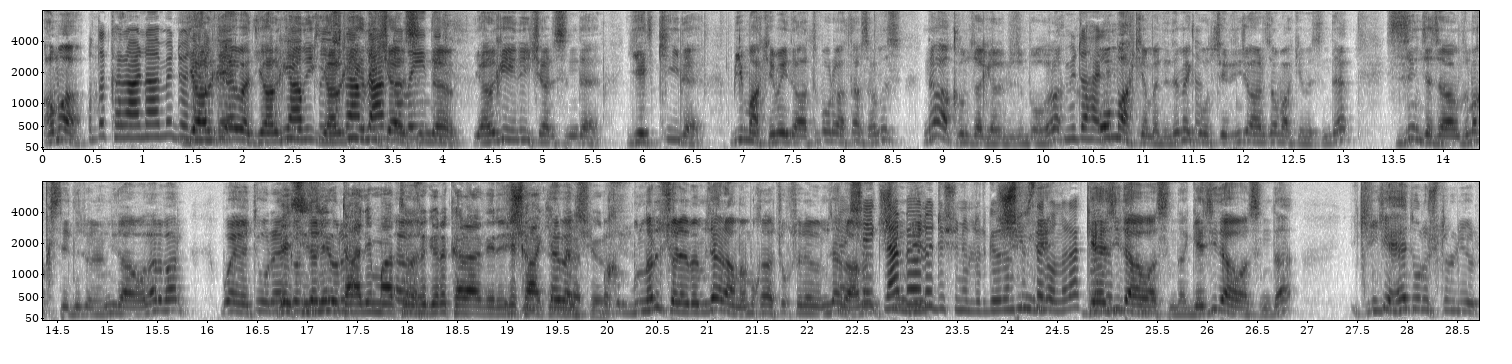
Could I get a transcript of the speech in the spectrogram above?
Ama O da kararname döneminde yargı evet yargı yaptığı yılı, yargı yılı içerisinde yargı yılı içerisinde yetkiyle bir mahkemeyi dağıtıp oraya atarsanız ne aklımıza gelir bizim de olarak? Müdahale. O mahkemede demek ki Tabii. 37. Arıza Mahkemesi'nde sizin cezalandırmak istediğiniz önemli davalar var. Bu heyeti oraya ve sizin gönderiyorum. talimatınıza Evet. göre karar verecek E hakimler evet, atıyoruz. Bakın bunları söylememize rağmen bu kadar çok söylememize Yani rağmen şeklen şimdi, böyle düşünülür. Görüntüsel şimdi olarak Gezi davasında Gezi davasında ikinci heyet oluşturuluyor.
